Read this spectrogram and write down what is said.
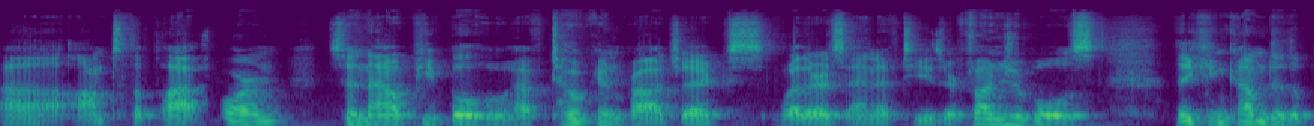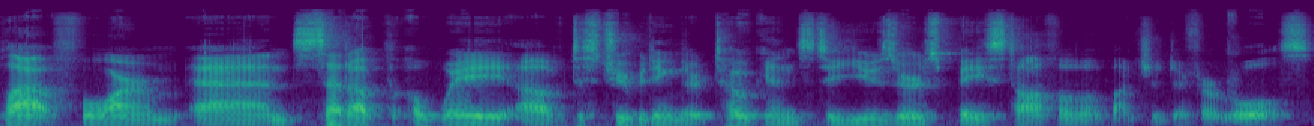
uh, onto the platform. So now people who have token projects, whether it's NFTs or fungibles, they can come to the platform and set up a way of distributing their tokens to users based off of a bunch of different rules.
